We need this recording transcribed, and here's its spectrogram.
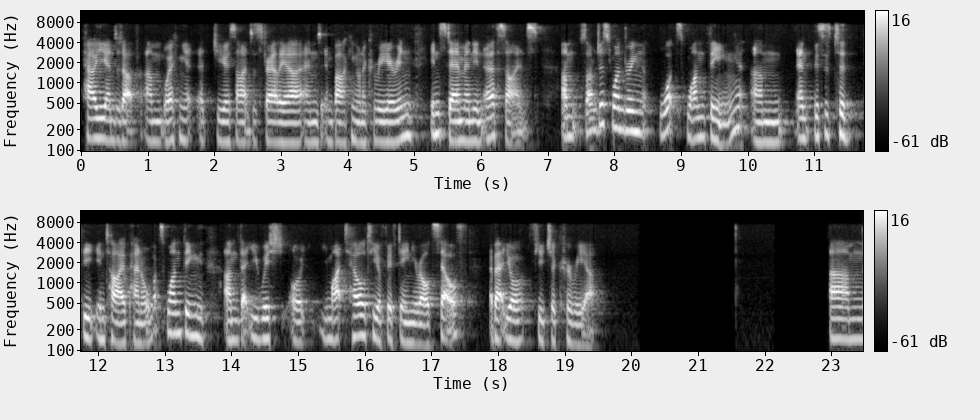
how you ended up um, working at, at, Geoscience Australia and embarking on a career in, in STEM and in earth science. Um, so I'm just wondering, what's one thing, um, and this is to the entire panel, what's one thing that you wish or you might tell to your 15 year old self about your future career? Um,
